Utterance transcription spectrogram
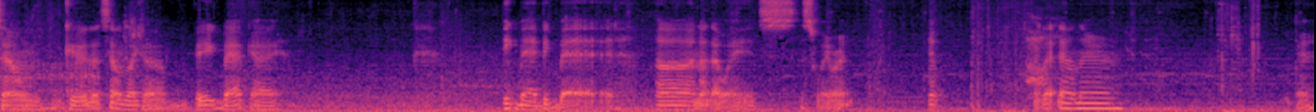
Sound good. That sounds like a big bad guy. Big bad, big bad. Uh, not that way. It's this way, right? Yep. Put that down there. Okay.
